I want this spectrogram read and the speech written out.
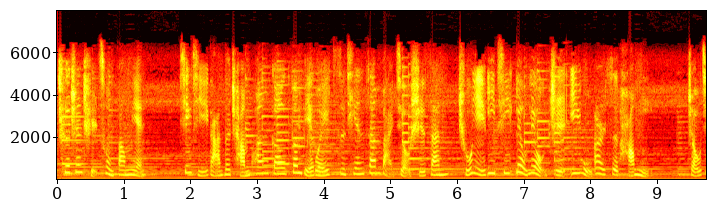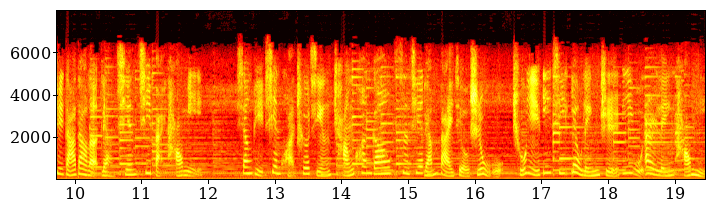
车身尺寸方面，新骐达的长宽高分别为四千三百九十三除以一七六六至一五二四毫米，轴距达到了两千七百毫米。相比现款车型，长宽高四千两百九十五除以一七六零至一五二零毫米，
